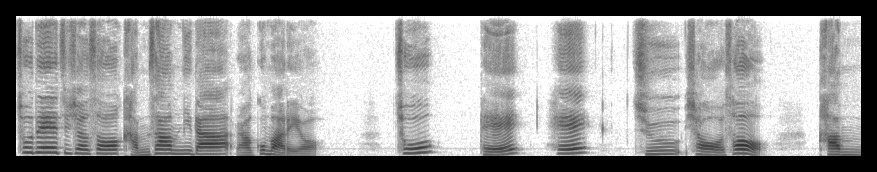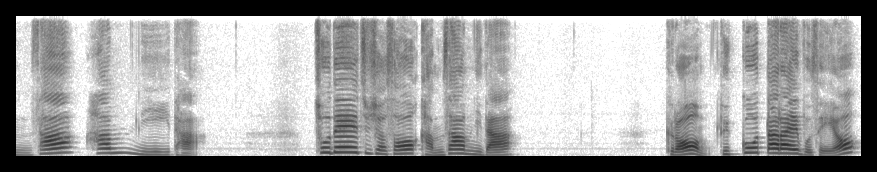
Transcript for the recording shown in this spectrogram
초대해 주셔서 감사합니다 라고 말해요. 초대해 주셔서 감사합니다. 초대해 주셔서 감사합니다. 그럼 듣고 따라해 보세요.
